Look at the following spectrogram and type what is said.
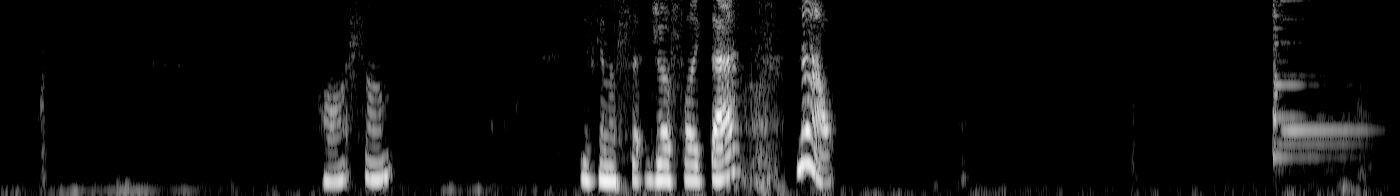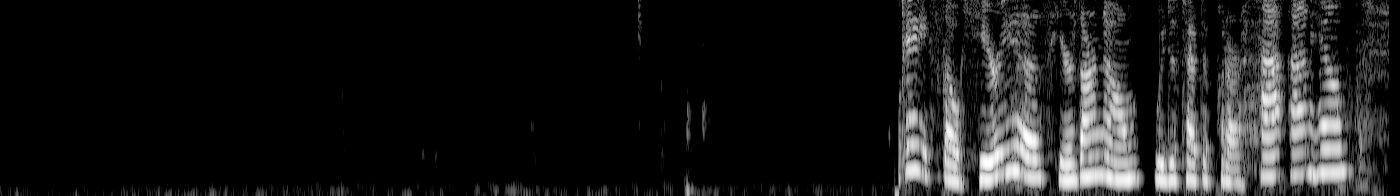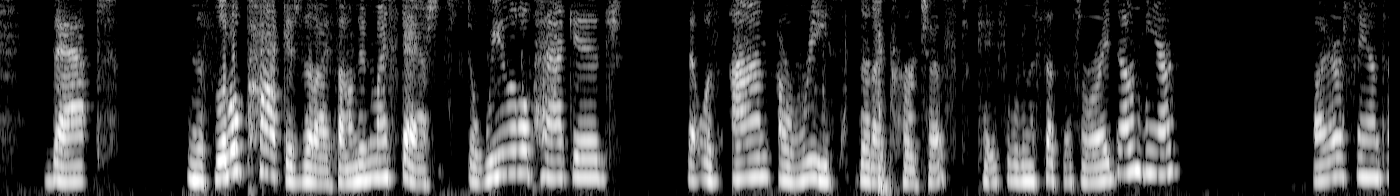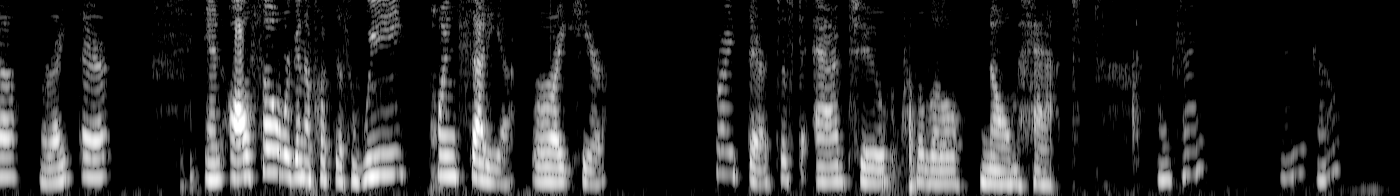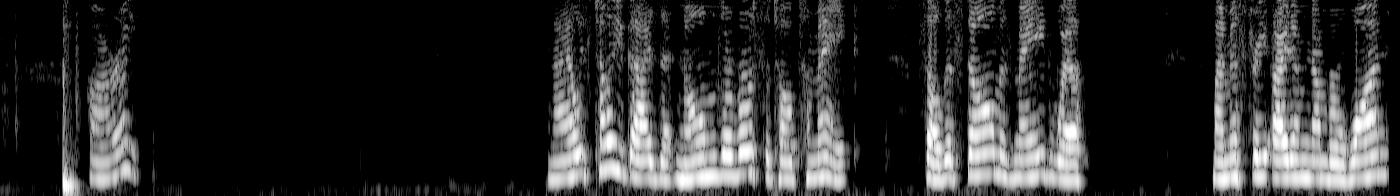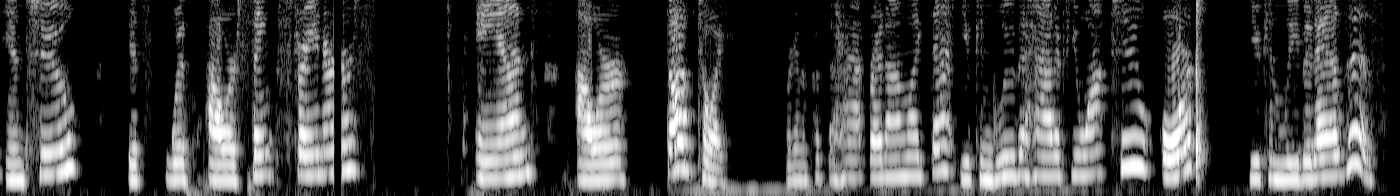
Awesome. He's going to sit just like that. Now, Okay, so here he is. Here's our gnome. We just have to put our hat on him. That in this little package that I found in my stash. It's just a wee little package that was on a wreath that I purchased. Okay, so we're going to set this right down here by our Santa, right there. And also we're going to put this wee poinsettia right here, right there, just to add to the little gnome hat. Okay, there you go. All right. And I always tell you guys that gnomes are versatile to make. So this gnome is made with my mystery item number one and two. It's with our sink strainers and our dog toy. We're going to put the hat right on like that. You can glue the hat if you want to, or you can leave it as is.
